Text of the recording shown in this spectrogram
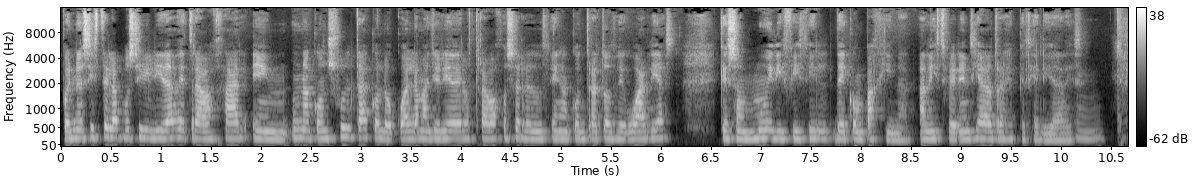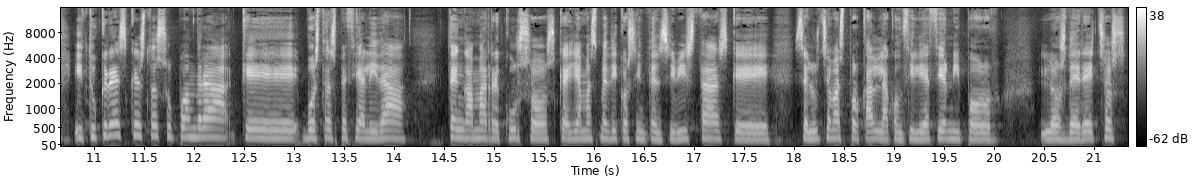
pues no existe la posibilidad de trabajar en una consulta, con lo cual la mayoría de los trabajos se reducen a contratos de guardias que son muy difíciles de compaginar, a diferencia de otras especialidades. Mm. ¿Y tú crees que esto supondrá que vuestra especialidad tenga más recursos, que haya más médicos intensivistas, que se luche más por la conciliación y por los derechos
